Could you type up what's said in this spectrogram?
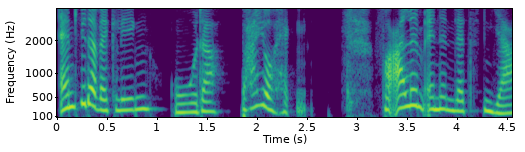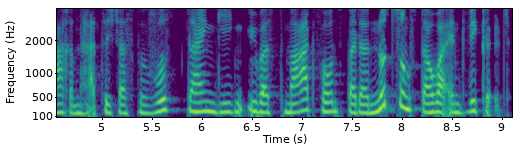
Entweder weglegen oder biohacken. Vor allem in den letzten Jahren hat sich das Bewusstsein gegenüber Smartphones bei der Nutzungsdauer entwickelt.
